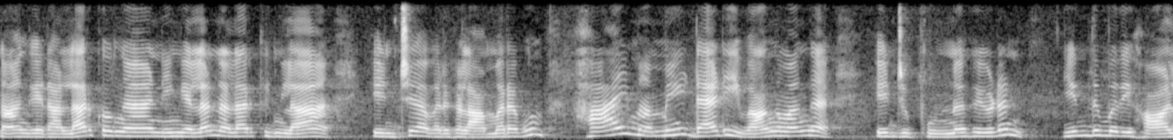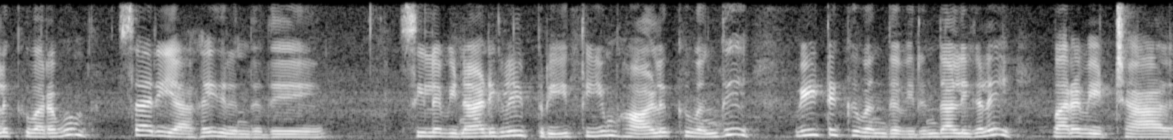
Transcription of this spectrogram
நாங்கள் நல்லா இருக்கோங்க. நீங்கள் எல்லாம் நல்லா இருக்கீங்களா? என்று அவர்கள் அமரவும் ஹாய் மம்மி டேடி வாங்க வாங்க என்று புன்னகையுடன் இந்துமதி ஹாலுக்கு வரவும் சரியாக இருந்தது. சில வினாடிகளில் பிரீத்தியும் ஹாலுக்கு வந்து வீட்டுக்கு வந்த விருந்தாளிகளை வரவேற்றாள்.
